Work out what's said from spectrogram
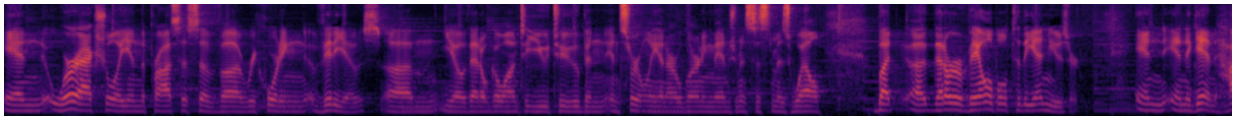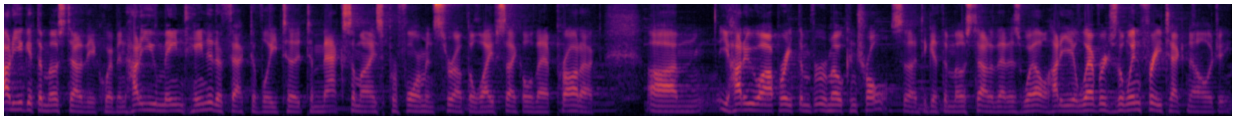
And we're actually in the process of uh, recording videos, um, you know, that'll go onto YouTube and, and, certainly in our learning management system as well, but uh, that are available to the end user. And, and again, how do you get the most out of the equipment? How do you maintain it effectively to, to maximize performance throughout the life cycle of that product? Um, how do you operate the remote controls uh, to get the most out of that as well? How do you leverage the wind-free technology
